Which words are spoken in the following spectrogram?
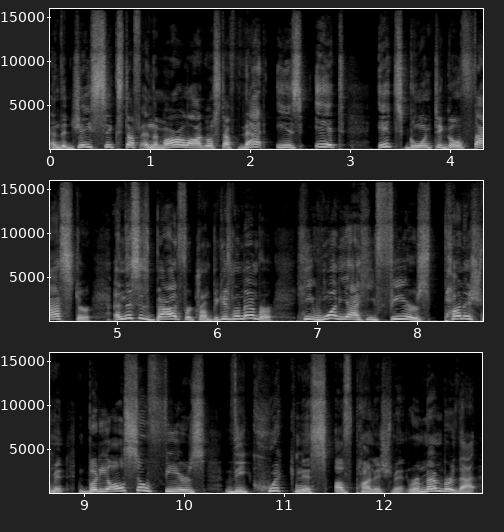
and the J6 stuff and the Mar-a-Lago stuff. That is it it's going to go faster. And this is bad for Trump because remember, he one, yeah, he fears punishment, but he also fears the quickness of punishment. Remember that.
